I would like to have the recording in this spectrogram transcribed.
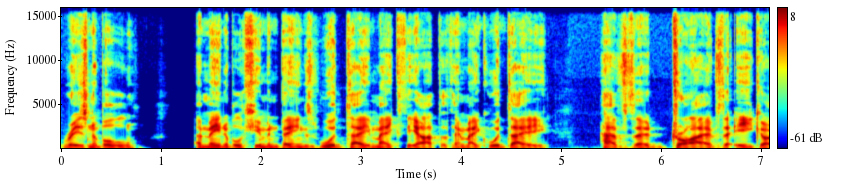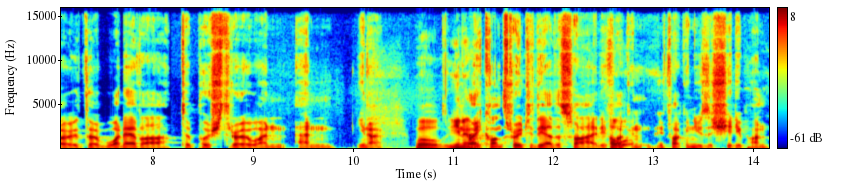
reasonable, amenable human beings, would they make the art that they make? Would they have the drive, the ego, the whatever to push through and and you know well you know break on through to the other side? If Oh, I can if I can use a shitty pun.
